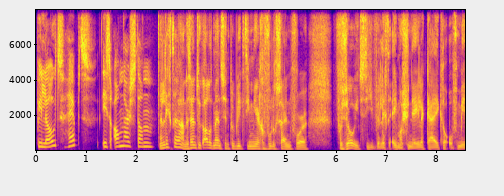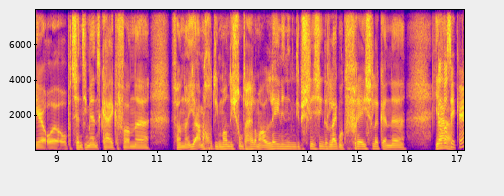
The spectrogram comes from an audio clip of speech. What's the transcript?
piloot hebt, is anders dan. Het ligt eraan. Er zijn natuurlijk altijd mensen in het publiek die meer gevoelig zijn voor, voor zoiets. Die wellicht emotioneler kijken of meer eh, op het sentiment kijken van. Uh, van uh, ja, maar god, die man die stond er helemaal alleen in die beslissing. Dat lijkt me ook vreselijk. En, ja, dat was ik, hè?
